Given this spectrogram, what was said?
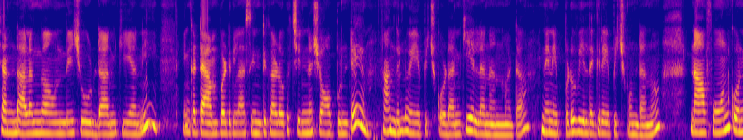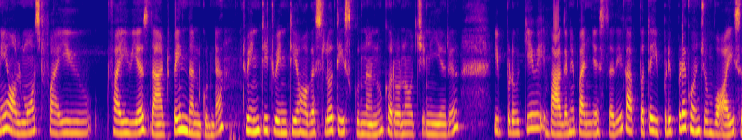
చండాలంగా ఉంది చూడ్డానికి అని. ఇంకా ట్యాంపర్డ్ గ్లాస్ ఇంటికాడ ఒక చిన్న షాప్ ఉంటే అందులో వేయించుకోవడానికి వెళ్ళాను అనమాట నేను ఎప్పుడు వీళ్ళ దగ్గర వేయించుకుంటాను. నా ఫోన్ కొని ఆల్మోస్ట్ ఫైవ్ ఫైవ్ ఇయర్స్ దాటిపోయింది అనుకుంటా ట్వంటీ ట్వంటీ ఆగస్ట్లో తీసుకున్నాను కరోనా వచ్చిన ఇయర్ ఇప్పటికి బాగానే పనిచేస్తుంది. కాకపోతే ఇప్పుడిప్పుడే కొంచెం వాయిస్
